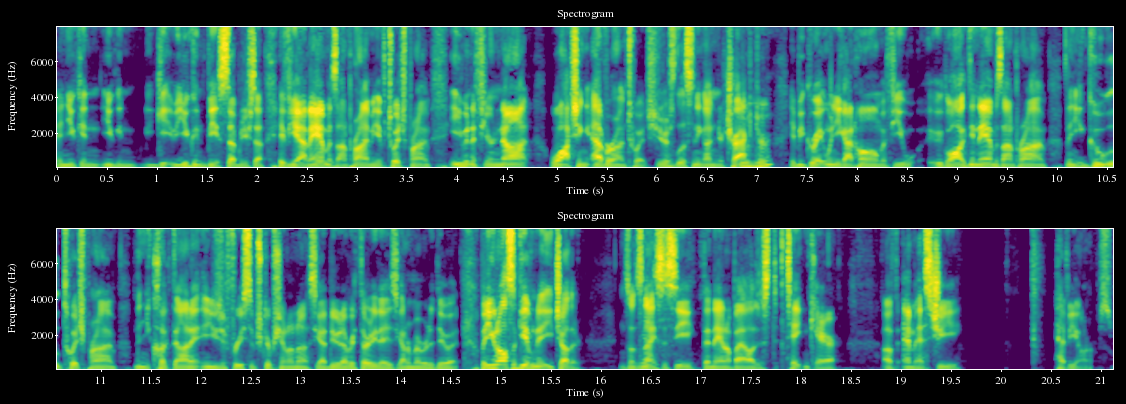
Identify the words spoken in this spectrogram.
and you can you can you can be a sub to yourself. If you have Amazon Prime, you have Twitch Prime. Even if you're not watching ever on Twitch, you're just listening on your tractor. Mm-hmm. It'd be great when you got home if you, you logged in Amazon Prime, then you Googled Twitch Prime, then you clicked on it and use a free subscription on us. You got to do it every 30 days. You got to remember to do it. But you can also give them to each other. And so it's nice to see the nanobiologist taking care of MSG Heavy Arms.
